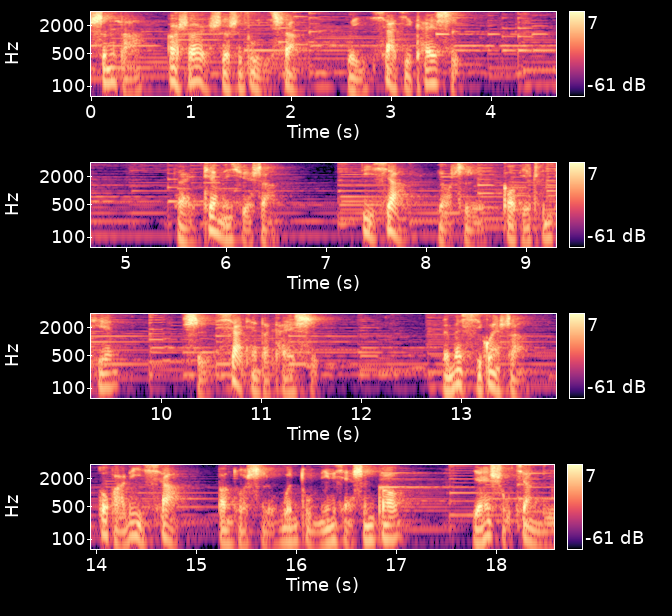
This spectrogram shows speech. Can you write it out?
升达二十二摄氏度以上，为夏季开始。在天文学上，立夏。表示告别春天，是夏天的开始。人们习惯上都把立夏当作是温度明显升高、炎暑降临、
